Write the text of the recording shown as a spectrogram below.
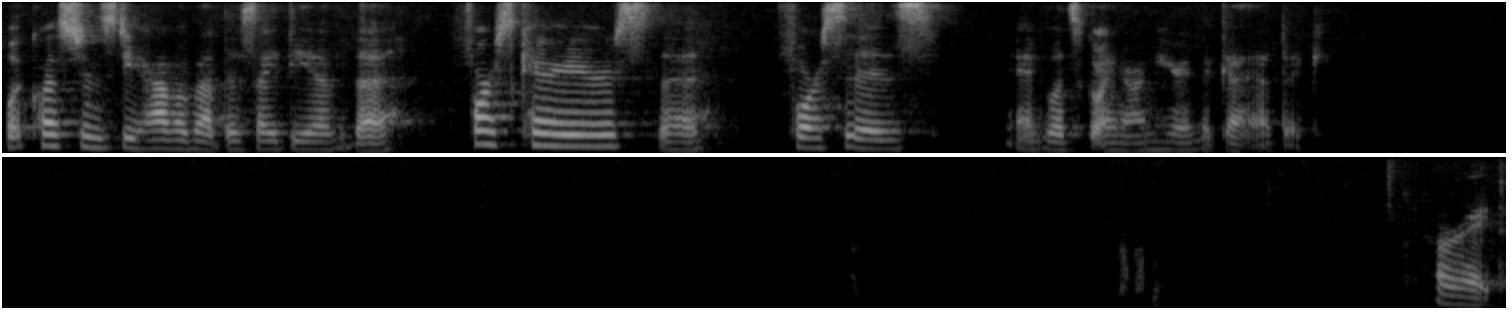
what questions do you have about this idea of the force carriers, the forces, and what's going on here in the GUT epoch? All right.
